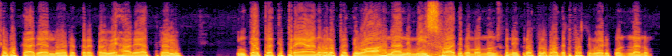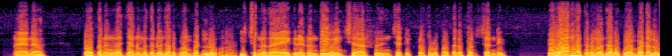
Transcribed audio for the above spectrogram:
శుభకార్యాలు రకరకాల విహారయాత్రలు ఇంకా ప్రతి ప్రయాణంలో ప్రతి వాహనాన్ని మీ స్వాధీనం అందించుకుని కృపల భద్రపరచం వేడుకుంటున్నాను. నాయన నూతనంగా జన్మదినం జరుపుకున్న బిడ్డలు ఇచ్చిన దయగ్రేడం దీవించి ఆస్వాదించండి కృపలు భద్రపరచండి. వివాహ దినం జరుపుకున్న బిడ్డలు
